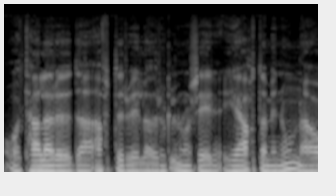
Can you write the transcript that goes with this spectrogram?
og talar auðvitað aftur við lauruglun og segir, ég átta mig núna á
